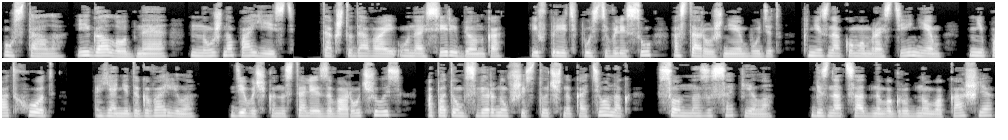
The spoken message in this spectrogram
«Устала и голодная, нужно поесть, так что давай, уноси ребенка, и впредь пусть в лесу осторожнее будет, к незнакомым растениям не подход...» Я не договорила. Девочка на столе заворочилась, а потом, свернувшись точно котенок, сонно засопела, без надсадного грудного кашля,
